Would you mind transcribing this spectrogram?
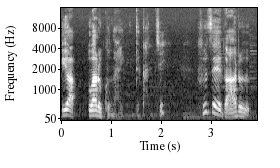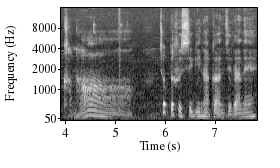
いや悪くないって感じ。風情があるかな。ちょっと不思議な感じがね。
